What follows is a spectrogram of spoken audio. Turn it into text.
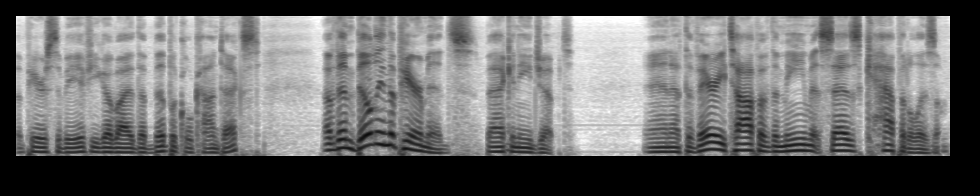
appears to be if you go by the biblical context of them building the pyramids back in Egypt. And at the very top of the meme, it says capitalism.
